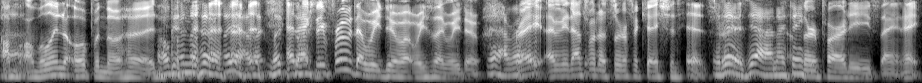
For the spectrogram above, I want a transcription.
I'm, I'm willing to open the hood. Uh, Open the hood, yeah, look and actually prove that we do what we say we do. Yeah, right. I mean, that's what a certification is. It right? is, yeah. And I A think third party saying, hey,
